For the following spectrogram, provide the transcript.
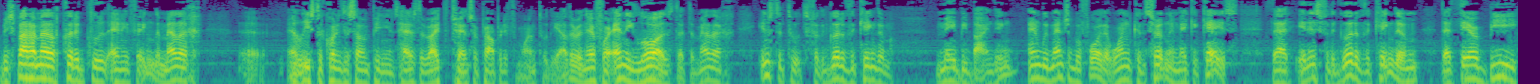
Mishpat HaMelech could include anything. The Melech, uh, at least according to some opinions, has the right to transfer property from one to the other, and therefore any laws that the Melech institutes for the good of the kingdom may be binding. And we mentioned before that one can certainly make a case that it is for the good of the kingdom that there be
